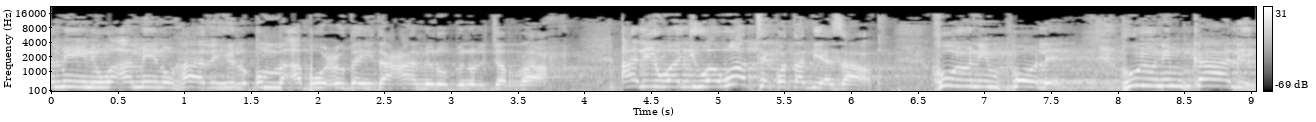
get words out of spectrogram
أمين وأمين هذه الأمة أبو عبيدة عامر بن الجراح aliwajua wote kwa tabia zao huyu huyu ni mkali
